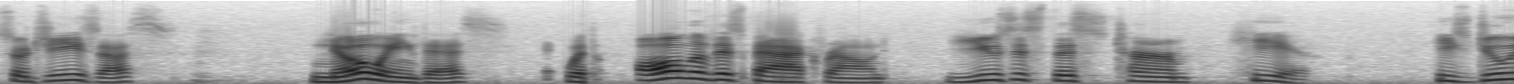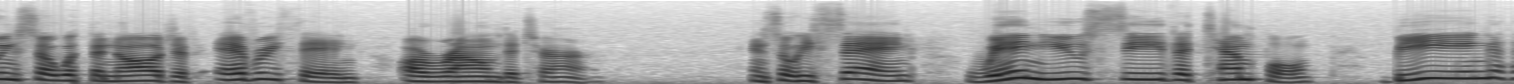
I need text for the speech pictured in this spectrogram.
So Jesus, knowing this, with all of this background, uses this term here. He's doing so with the knowledge of everything around the term. And so he's saying, when you see the temple being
